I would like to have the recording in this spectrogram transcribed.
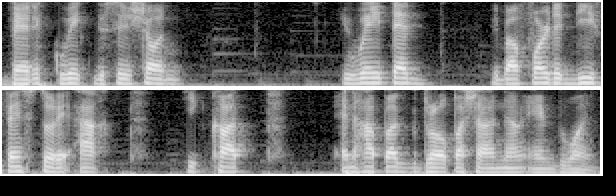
Very quick decision He waited, di ba, for the defense to react. He cut and nakapag-draw pa siya ng end one.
